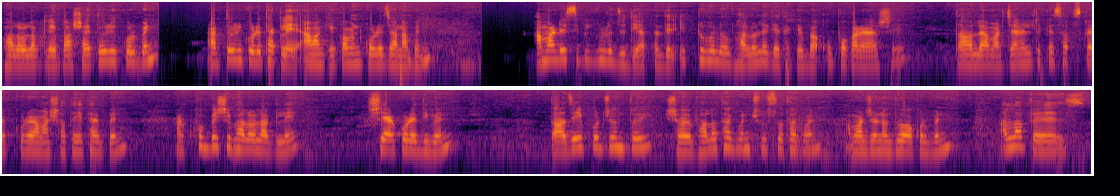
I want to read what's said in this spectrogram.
ভালো লাগলে বাসায় তৈরি করবেন। আর তৈরি করে থাকলে আমাকে কমেন্ট করে জানাবেন। আমার রেসিপিগুলো যদি আপনাদের একটু হলেও ভালো লেগে থাকে বা উপকারে আসে, তাহলে আমার চ্যানেলটিকে সাবস্ক্রাইব করে আমার সাথেই থাকবেন। আর খুব বেশি ভালো লাগলে শেয়ার করে দিবেন। তো আজ এই পর্যন্তই। সবাই ভালো থাকবেন, সুস্থ থাকবেন। আমার জন্য দোয়া করবেন। আল্লাহ হাফেজ।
